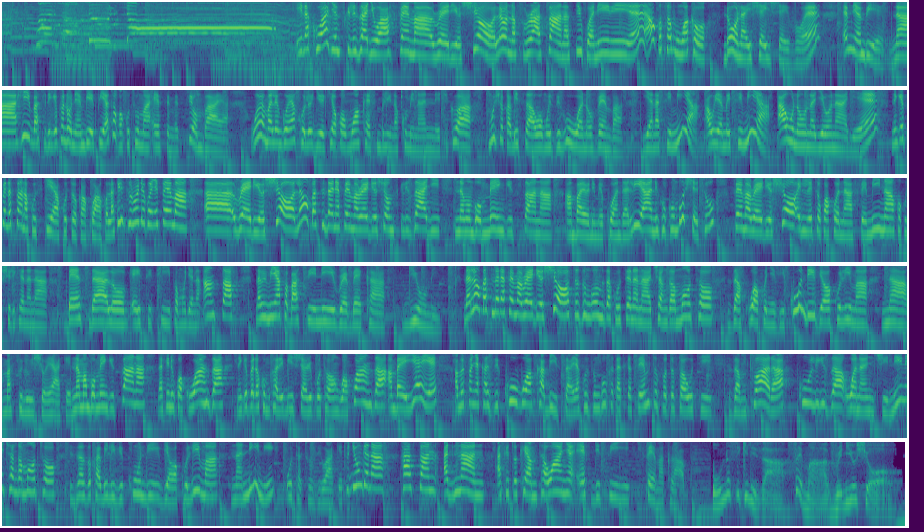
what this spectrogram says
Inakuwaje msikilizaji wa Fema Radio Show? Leo na furaha sana, sijui kwa nini eh? Au kwa sababu mwaka ndo unaishaisha hivyo eh? Em, niambie. Na hii basi, ningependa uniambie pia, hata kwa kutuma SMS, sio mbaya. Wewe malengo yako uliojiwekea kwa mwaka 2014 tukiwa mwisho kabisa wa mwezi huu wa Novemba, yanatimia au yametimia au unaonajeonaje eh? Ningependa sana kusikia kutoka kwako, lakini turudi kwenye Fema uh, Radio Show leo. Basi ndani ya Fema Radio Show, msikilizaji, na mambo mengi sana ambayo nimekuandalia. Nikukumbushe tu Fema Radio Show ililetwa kwako na Femina kwa kushirikiana na Best Dialogue ACT pamoja na Ansaf, na mimi hapa basi ni Rebecca Guilherme. Na leo basi ndani ya Fema Radio Show tutazungumza kuhusiana na changamoto za kuwa kwenye vikundi vya wakulima na masuluhisho yake na mambo mengi sana, lakini kwa kuanza, ningependa kumkaribisha ripota wangu wa kwanza ambaye yeye amefanya kazi kubwa kabisa ya kuzunguka katika sehemu tofauti tofauti za Mtwara kuuliza wananchi nini changamoto zinazokabili vikundi vya wakulima na nini utatuzi wake. Tujiunge na Hassan Adnan akitokea Mtawanya FDC Fema Club. Unasikiliza Fema Radio Show.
